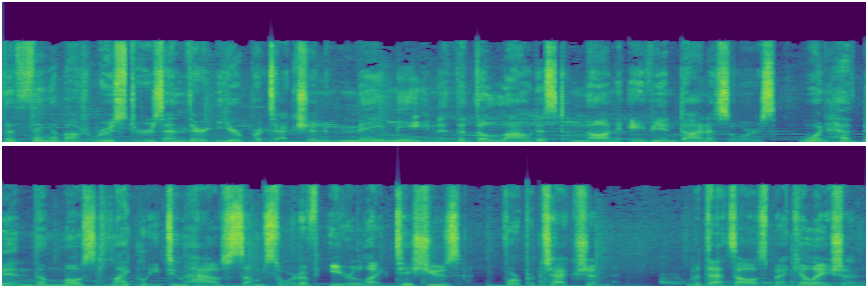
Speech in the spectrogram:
The thing about roosters and their ear protection may mean that the loudest non-avian dinosaurs would have been the most likely to have some sort of ear-like tissues for protection. But that's all speculation.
